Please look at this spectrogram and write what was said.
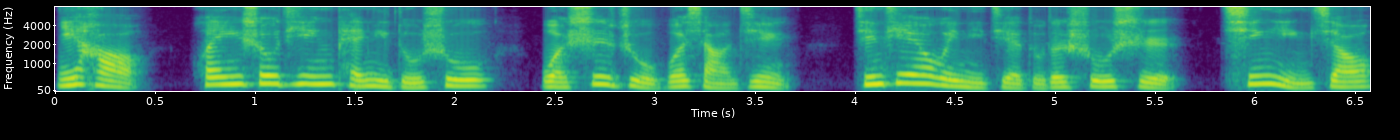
你好，欢迎收听陪你读书，我是主播小静。今天要为你解读的书是《轻营销》。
